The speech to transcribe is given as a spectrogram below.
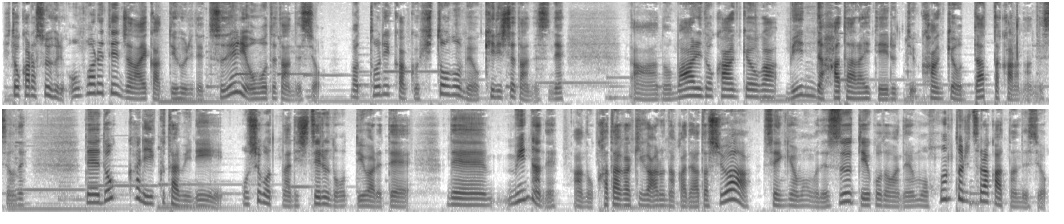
人からそういうふうに思われてんじゃないかっていうふうにね、常に思ってたんですよ。まあ、とにかく人の目を気にしてたんですね。あの、周りの環境がみんな働いているっていう環境だったからなんですよね。で、どっかに行くたびに、お仕事何してるのって言われて、で、みんなね、あの、肩書きがある中で、私は専業ママですっていうことがね、もう本当に辛かったんですよ。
